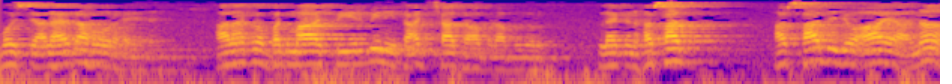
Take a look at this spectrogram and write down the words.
وہ اس سے علیحدہ ہو رہے ہیں۔ حالانکہ وہ بدماش پیر بھی نہیں تھا اچھا تھا، بڑا بزرگ۔ لیکن حسد حسد جو آیا نا،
